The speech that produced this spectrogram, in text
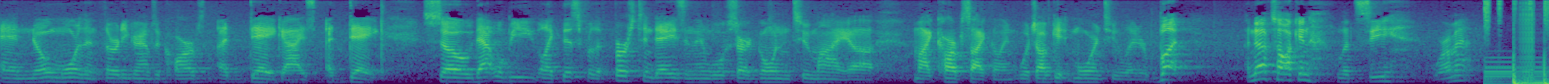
and no more than 30 grams of carbs a day, guys, a day. So that will be like this for the first 10 days, and then we'll start going into my, uh, my carb cycling, which I'll get more into later. But enough talking, let's see where I'm at.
